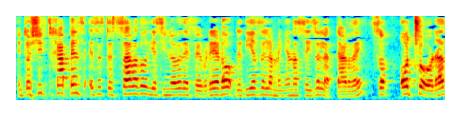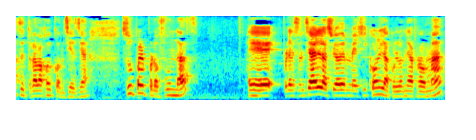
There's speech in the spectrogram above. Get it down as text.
Entonces Shift Happens es este sábado 19 de febrero de 10 de la mañana a 6 de la tarde. Son 8 horas de trabajo de conciencia súper profundas. Eh, presencial en la Ciudad de México, en la colonia Roma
